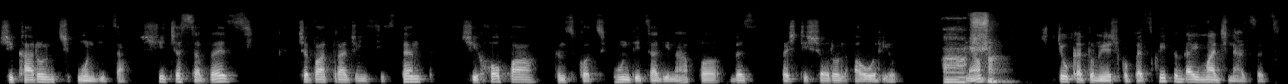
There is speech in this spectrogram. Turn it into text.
și că arunci undița. Și ce să vezi, ceva trage insistent și hopa, când scoți undița din apă, vezi peștișorul auriu. Așa. Da? Știu că tu nu ești cu pescuit, dar imaginează-ți.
